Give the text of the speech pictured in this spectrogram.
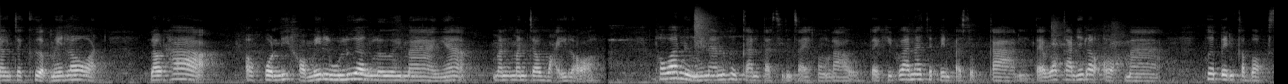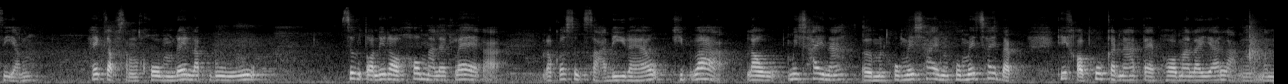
ยังจะเกือบไม่รอด แล้วถ้าเอาคนที่เขาไม่รู้เรื่องเลยมาอย่างเงี้ยมันมันจะไหวหรอ ราะว่าหนึ่งในนั้นคือการตัดสินใจของเรา แต่คิดว่าน่าจะเป็นประสบการณ์ แต่ว่าการที่เราออกมา เพื่อเป็นกระบอกเสียง ให้กับสังคมได้รับรู้ ซึ่งตอนที่เราเข้ามาแรกๆอะ่ะเราก็ศึกษาดีแล้ว คิดว่าเราไม่ใช่นะ เออมันคงไม่ใช่มันคงไม่ใช่แบบที่เขาพูดกันนะ แต่พอมาระยะหลังอะ่ะมัน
